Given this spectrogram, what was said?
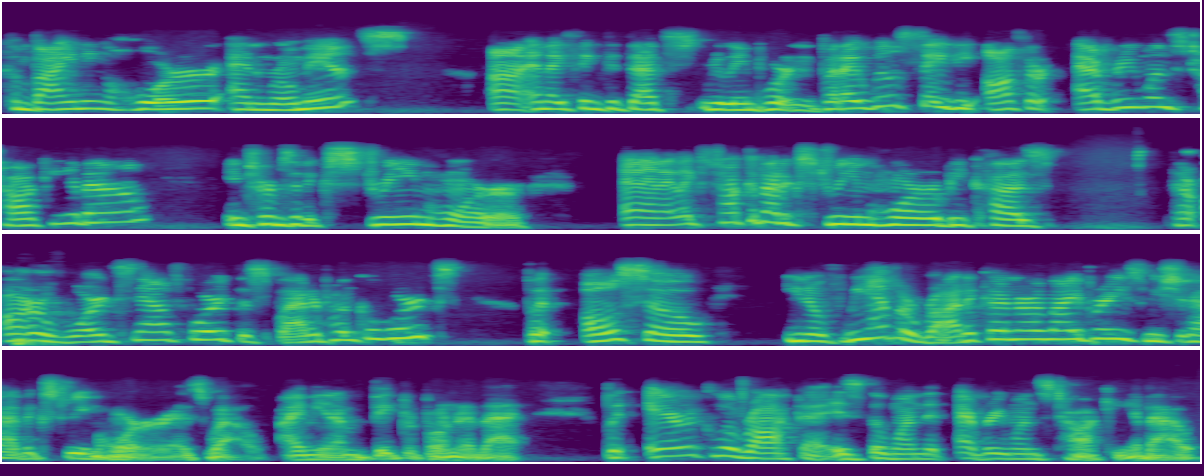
combining horror and romance uh, and I think that that's really important. But I will say the author everyone's talking about in terms of extreme horror. And I like to talk about extreme horror because there are awards now for it, the Splatterpunk Awards. But also, you know, if we have erotica in our libraries, we should have extreme horror as well. I mean, I'm a big proponent of that. But Eric LaRocca is the one that everyone's talking about.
